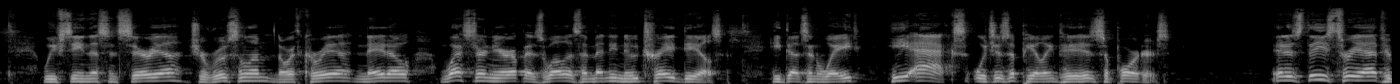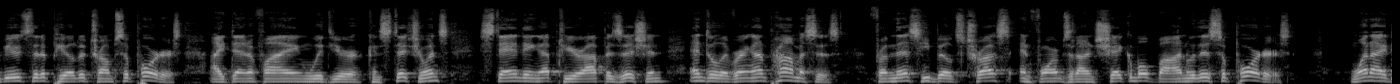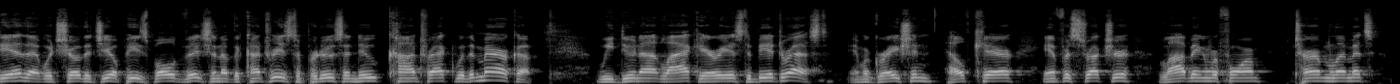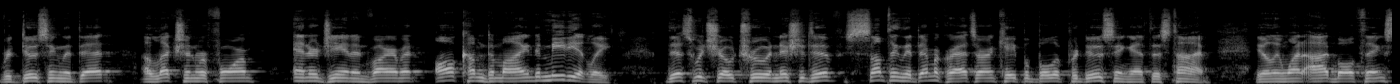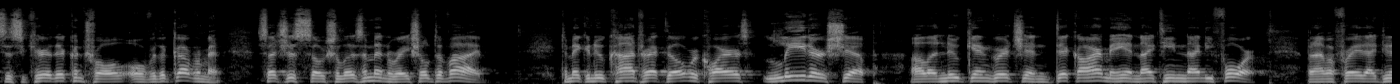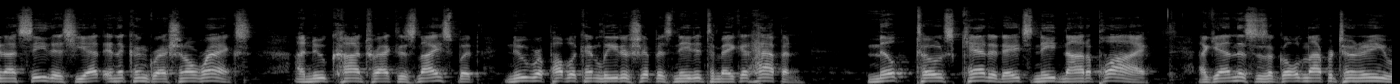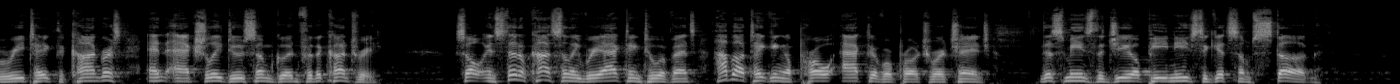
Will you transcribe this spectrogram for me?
We've seen this in Syria, Jerusalem, North Korea, NATO, Western Europe, as well as the many new trade deals. He doesn't wait, he acts, which is appealing to his supporters. It is these three attributes that appeal to Trump supporters identifying with your constituents, standing up to your opposition, and delivering on promises. From this, he builds trust and forms an unshakable bond with his supporters. One idea that would show the GOP's bold vision of the country is to produce a new contract with America. We do not lack areas to be addressed immigration, health care, infrastructure, lobbying reform, term limits, reducing the debt, election reform, energy, and environment all come to mind immediately. This would show true initiative, something the Democrats are incapable of producing at this time. They only want oddball things to secure their control over the government, such as socialism and racial divide. To make a new contract, though, requires leadership, a la Newt Gingrich and Dick Armey in 1994. But I'm afraid I do not see this yet in the congressional ranks. A new contract is nice, but new Republican leadership is needed to make it happen. Milk toast candidates need not apply. Again, this is a golden opportunity to retake the Congress and actually do some good for the country. So instead of constantly reacting to events, how about taking a proactive approach for a change? This means the GOP needs to get some stug.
